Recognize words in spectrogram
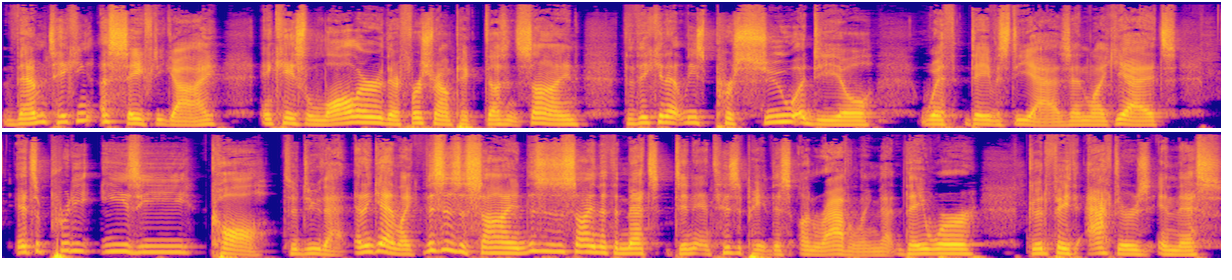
them taking a safety guy in case Lawlar, their first round pick, doesn't sign, that they can at least pursue a deal with Davis Diaz. And like, yeah, it's it's a pretty easy call to do that. And again, like this is a sign, this is a sign that the Mets didn't anticipate this unraveling, that they were good faith actors in this.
